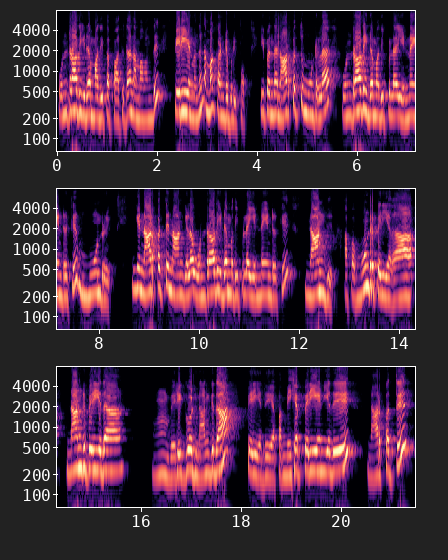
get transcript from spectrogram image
ஒன்றாவது இட மதிப்பை பார்த்து தான் நம்ம வந்து பெரிய எண் வந்து நம்ம கண்டுபிடிப்போம். இப்போ இந்த நாற்பத்து மூன்றில் ஒன்றாவது இட மதிப்பில் என்ன என்றிருக்கு மூன்று. இங்கே நாற்பத்து நான்கில் ஒன்றாவது இட மதிப்பில் என்ன எண் நான்கு. அப்போ மூன்று பெரியதா? நான்கு பெரியதா? ம் வெரி குட் நான்கு தான் பெரியது. அப்போ மிகப்பெரிய எண் எது? நாற்பத்து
